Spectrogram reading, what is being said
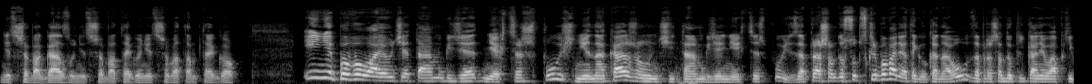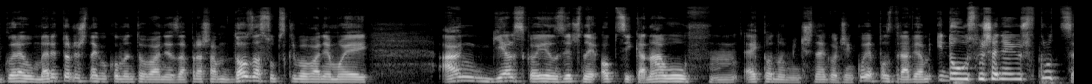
nie trzeba gazu, nie trzeba tego, nie trzeba tamtego. I nie powołają cię tam, gdzie nie chcesz pójść, nie nakażą ci tam, gdzie nie chcesz pójść. Zapraszam do subskrybowania tego kanału, zapraszam do klikania łapki w górę, merytorycznego komentowania, zapraszam do zasubskrybowania mojej angielskojęzycznej opcji kanału mm, ekonomicznego. Dziękuję, pozdrawiam i do usłyszenia już wkrótce.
